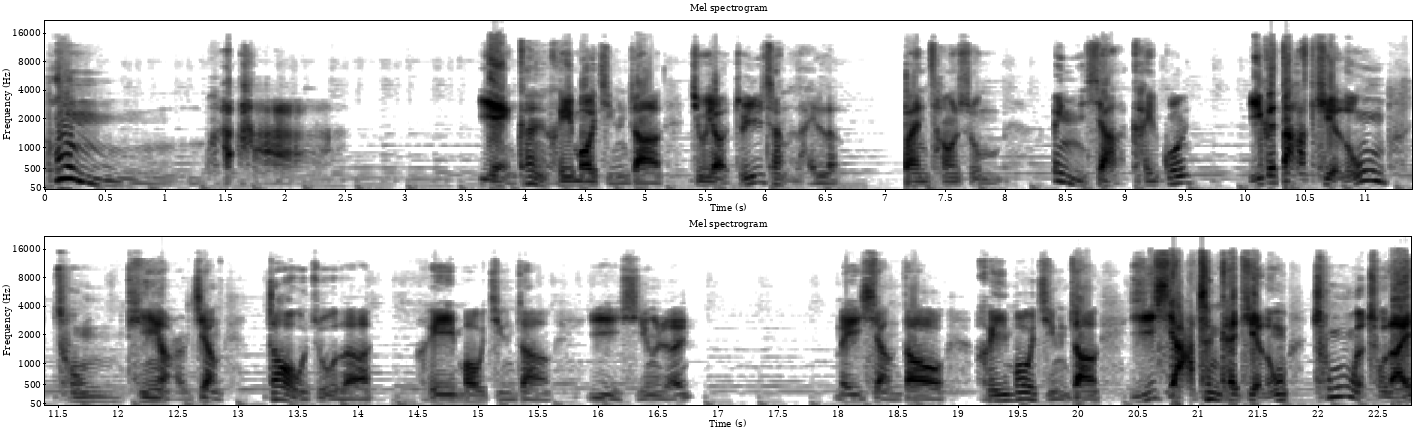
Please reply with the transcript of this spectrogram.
轰！哈哈！眼看黑猫警长就要追上来了，班仓鼠摁下开关，一个大铁笼从天而降，罩住了黑猫警长一行人。没想到黑猫警长一下撑开铁笼，冲了出来，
